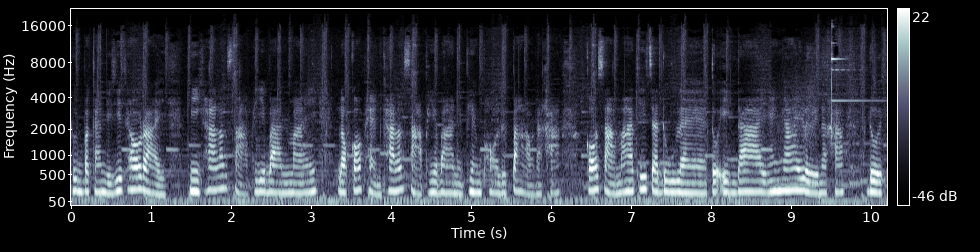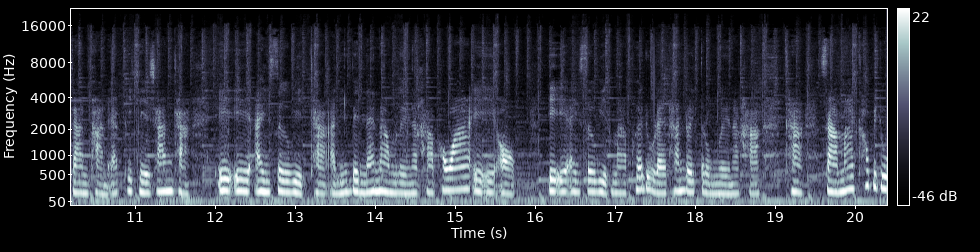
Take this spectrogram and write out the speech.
ทุนประกันอยู่ที่เท่าไหร่ มีค่ารักษาพยาบาลไหมแล้วก็แผนค่ารักษาพยาบาลเนี่ยเพียงพอหรือเปล่านะคะ ก็สามารถที่จะดูแลตัวเองได้ง่าย ๆเลยนะคะ โดยการผ่านแอปพลิเคชันค่ะ AAI Service ค่ะ อันนี้เป็นแนะนำเลยนะคะ เพราะว่า AA ออก AAI Service มาเพื่อดูแลท่านโดยตรงเลยนะคะค่ะ สามารถเข้าไปดู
